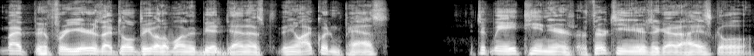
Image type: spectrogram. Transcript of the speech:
My for years I told people I wanted to be a dentist. You know, I couldn't pass. It took me 18 years or 13 years to get out of high school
